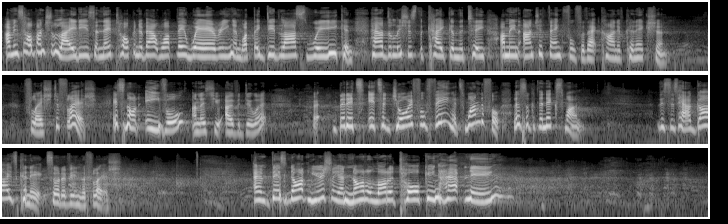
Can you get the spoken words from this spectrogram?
I mean, it's a whole bunch of ladies, and they're talking about what they're wearing and what they did last week and how delicious the cake and the tea. I mean, aren't you thankful for that kind of connection? Flesh to flesh. It's not evil unless you overdo it, but it's, it's a joyful thing. It's wonderful. Let's look at the next one. This is how guys connect, sort of in the flesh. And there's not usually a, not a lot of talking happening.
